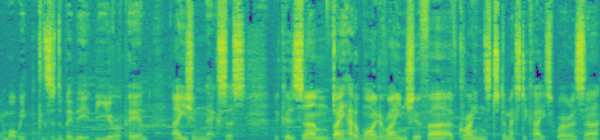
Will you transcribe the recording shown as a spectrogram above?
in what we consider to be the, the European Asian nexus, because um, they had a wider range of, uh, of grains to domesticate, whereas. Uh,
